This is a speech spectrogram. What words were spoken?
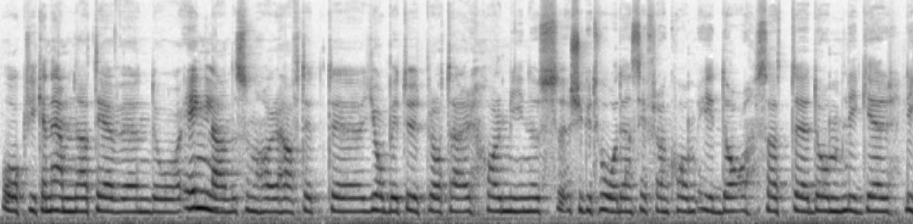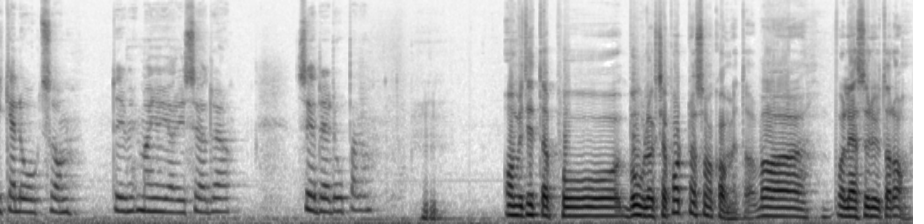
Och vi kan nämna att även då England som har haft ett eh, jobbigt utbrott här har minus 22. Den siffran kom idag. Så att eh, de ligger lika lågt som man gör i södra, södra Europa. Då. Mm. Om vi tittar på bolagsrapporterna som har kommit då. Vad, vad läser du ut av dem?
